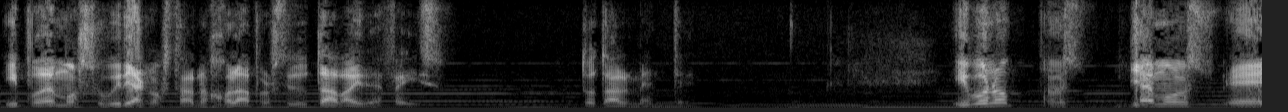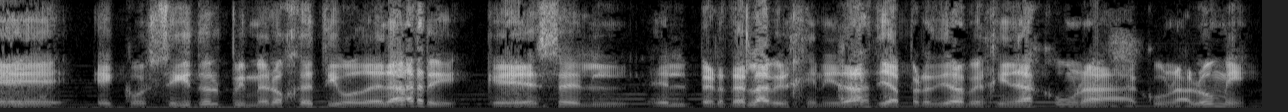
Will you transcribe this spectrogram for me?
y podemos subir y acostarnos con la prostituta by the face. Totalmente. Y bueno, pues ya hemos eh, he conseguido el primer objetivo de Larry, que es el, el perder la virginidad. Ya ha perdido la virginidad con una, con una Lumi.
